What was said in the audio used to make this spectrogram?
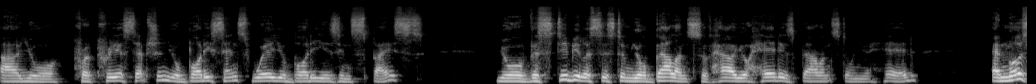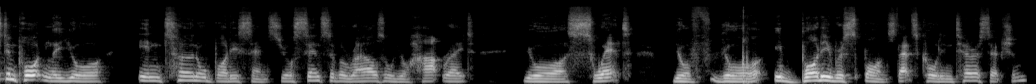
are your proprioception, your body sense, where your body is in space, your vestibular system, your balance of how your head is balanced on your head, and most importantly, your internal body sense, your sense of arousal, your heart rate, your sweat, your, your body response. That's called interoception.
